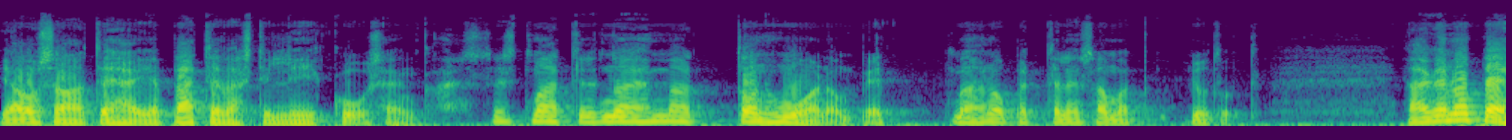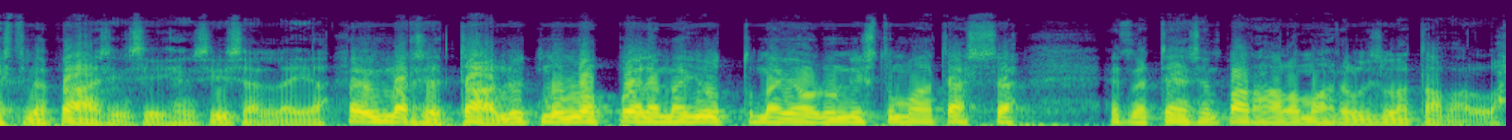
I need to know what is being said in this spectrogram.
ja osaa tehdä ja pätevästi liikkuu sen kanssa. Sitten mä ajattelin, että no eihän mä ton huonompi, että mähän opettelen samat jutut. Ja aika nopeasti mä pääsin siihen sisälle ja mä ymmärsin, että tämä on nyt mun loppuelämän juttu, mä joudun istumaan tässä, että mä teen sen parhaalla mahdollisella tavalla.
